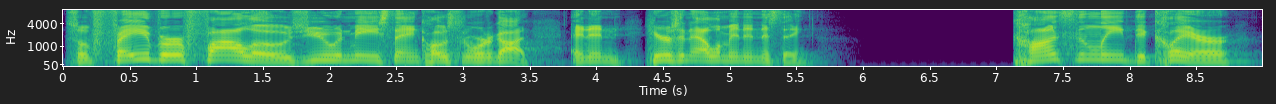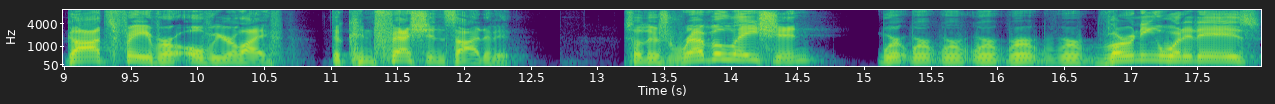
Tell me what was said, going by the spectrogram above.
So favor follows you and me staying close to the Word of God. And then here's an element in this thing constantly declare God's favor over your life, the confession side of it. So there's revelation. We're, we're, we're, we're, we're learning what it is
